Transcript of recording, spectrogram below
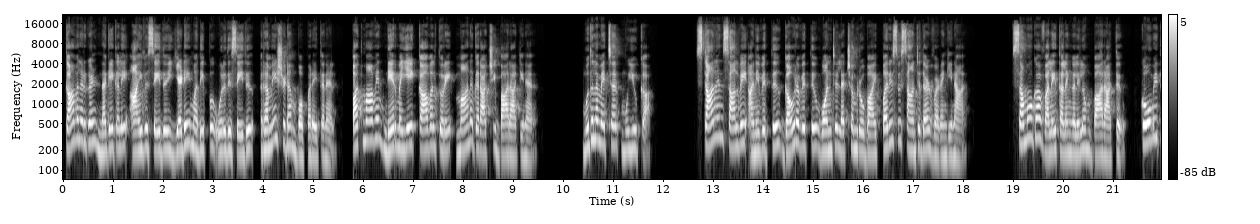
காவலர்கள் நகைகளை ஆய்வு செய்து எடை மதிப்பு உறுதி செய்து ரமேஷிடம் ஒப்படைத்தனர். பத்மாவின் நேர்மையை காவல்துறை மாநகராட்சி பாராட்டினர். முதலமைச்சர் முயுகா. ஸ்டாலின் சால்வை அணிவித்து கௌரவித்து ஒன்று லட்சம் ரூபாய் பரிசு சான்றிதழ் வழங்கினார். சமூக வலைதளங்களிலும் பாராட்டு. கோவிட்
